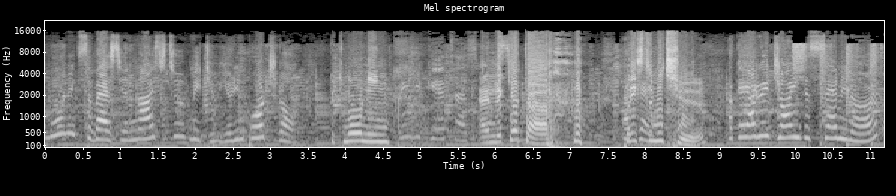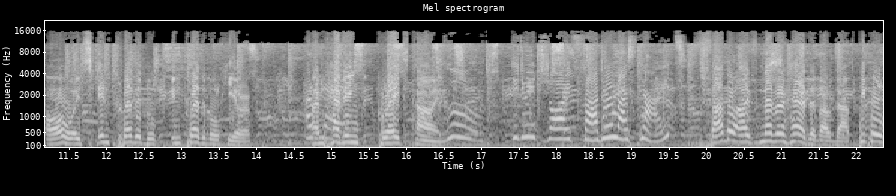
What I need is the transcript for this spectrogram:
Morning, Sebastian. Nice to meet you here in Portugal. Good morning, Enriqueta. Enriqueta. Pleased Okay. to meet you. Okay, are you enjoying the seminar? Oh, it's incredible, incredible here. Okay. I'm having great time. Good. Did you enjoy Fado last night? Fado, I've never heard about that. People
